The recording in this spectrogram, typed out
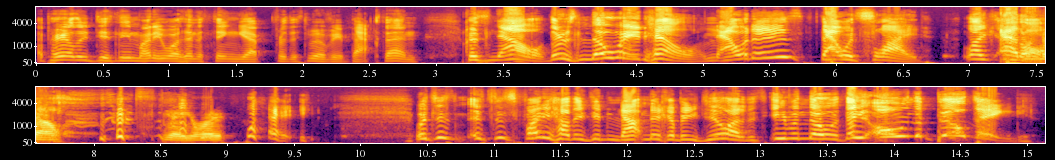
apparently Disney money wasn't a thing yet for this movie back then. Because now there's no way in hell nowadays that would slide like at all. No. Yeah, you're right. way. Which is it's just funny how they did not make a big deal out of this, even though they own the building.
